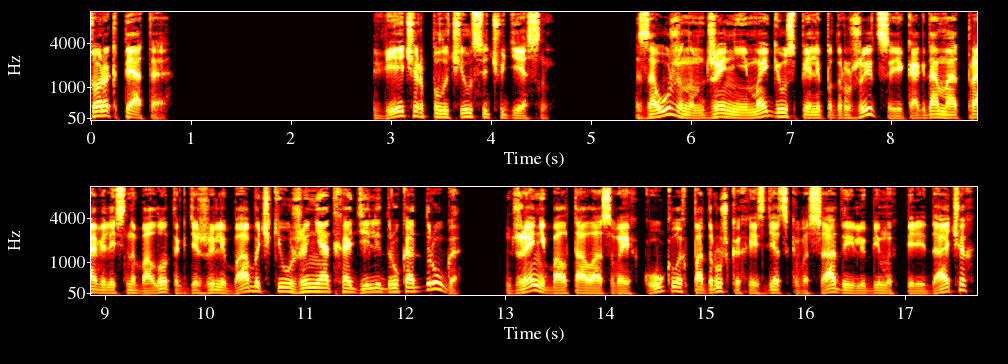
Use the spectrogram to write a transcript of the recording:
45. -е. Вечер получился чудесный. За ужином Дженни и Мэгги успели подружиться, и когда мы отправились на болото, где жили бабочки, уже не отходили друг от друга. Дженни болтала о своих куклах, подружках из детского сада и любимых передачах,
